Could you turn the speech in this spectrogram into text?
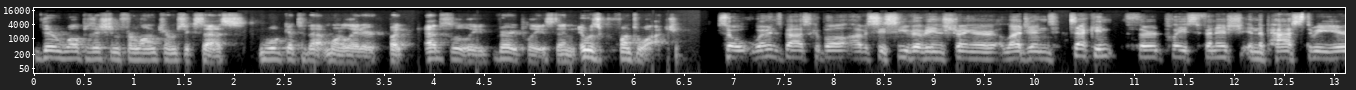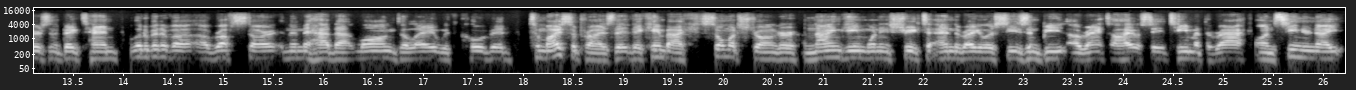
they're well positioned for long term success. We'll get to that more later, but absolutely very pleased, and it was fun to watch. So women's basketball, obviously, C. Vivian Stringer, legend. Second, third place finish in the past three years in the Big Ten. A little bit of a, a rough start, and then they had that long delay with COVID to my surprise, they, they came back so much stronger. A nine game winning streak to end the regular season, beat a ranked Ohio State team at the RAC on senior night.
